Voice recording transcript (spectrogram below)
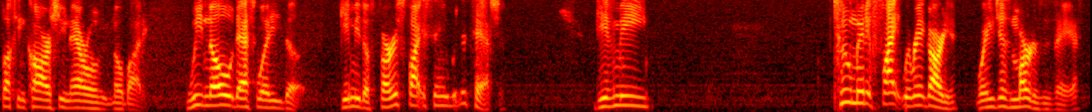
fucking car shooting arrows at nobody. We know that's what he does. Give me the first fight scene with Natasha. Give me two minute fight with Red Guardian where he just murders his ass,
